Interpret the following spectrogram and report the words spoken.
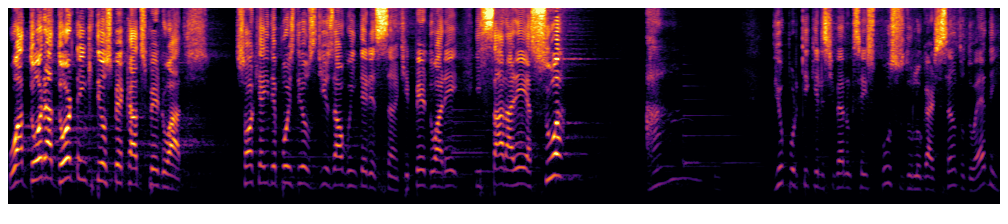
o adorador tem que ter os pecados perdoados. Só que aí depois Deus diz algo interessante: perdoarei e sararei a sua. Ah, viu por que, que eles tiveram que ser expulsos do lugar santo do Éden?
